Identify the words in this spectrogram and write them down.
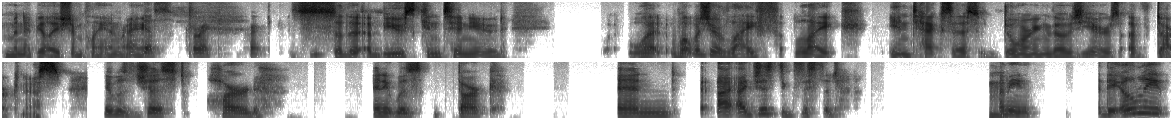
manipulation plan, right? Yes, correct. Correct. So the abuse continued. What what was your life like in Texas during those years of darkness? It was just hard and it was dark. And I, I just existed. Hmm. I mean, the only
